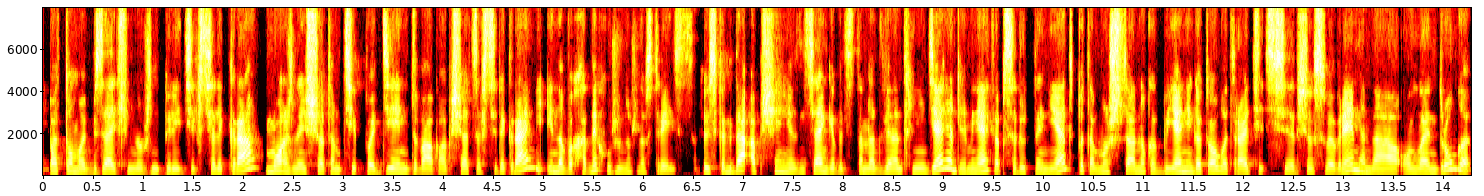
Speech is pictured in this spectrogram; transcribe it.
потом обязательно нужно перейти в Телеграм, можно еще там, типа, день-два пообщаться в Телеграме, и на выходных уже нужно встретиться. То есть, когда общение затягивается там на 2-3 недели, для меня это абсолютно нет, потому что, ну, как бы я не готова тратить все свое время на онлайн-друга.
